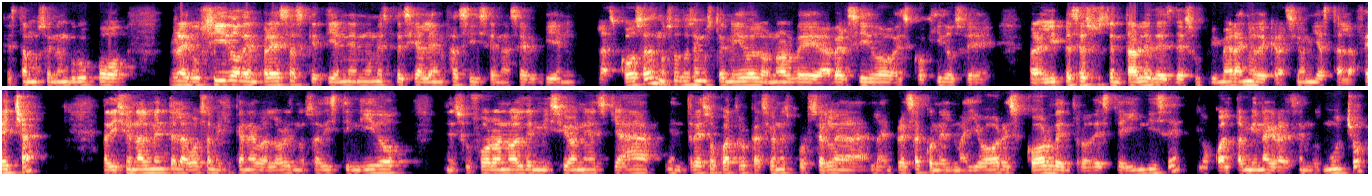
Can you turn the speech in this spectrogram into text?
que estamos en un grupo reducido de empresas que tienen un especial énfasis en hacer bien las cosas. Nosotros hemos tenido el honor de haber sido escogidos eh, para el IPC sustentable desde su primer año de creación y hasta la fecha. Adicionalmente, la Bolsa Mexicana de Valores nos ha distinguido en su foro anual de emisiones ya en tres o cuatro ocasiones por ser la, empresa con el mayor score dentro de este índice, lo cual también agradecemos mucho.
